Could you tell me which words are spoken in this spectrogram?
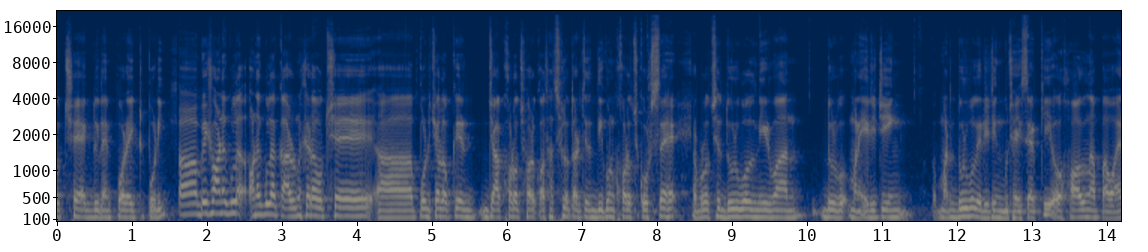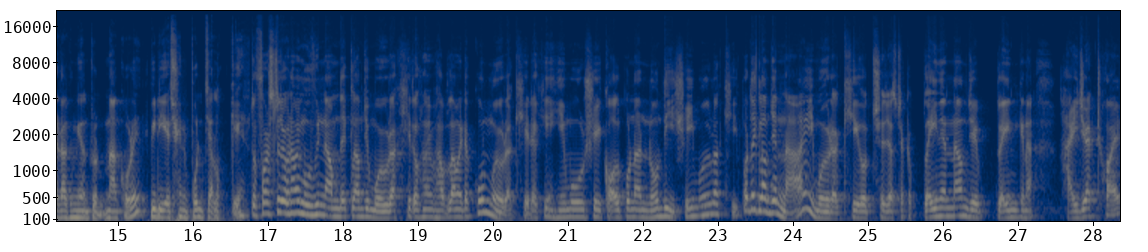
হচ্ছে এক দুই লাইন পরে একটু পড়ি। বেশ অনেকগুলো অনেকগুলো কারণ, সেটা হচ্ছে পরিচালকের যা খরচ হওয়ার কথা ছিল, তার চেয়ে দ্বিগুণ খরচ করছে, তারপর হচ্ছে দুর্বল নির্মাণ দুর্বল মানে এডিটিং মানে দুর্বল এডিটিং বুঝাইছে আর কি, ও হল না পাওয়া এর আগে নিয়ন্ত্রণ না করে পিটিয়েছেন পরিচালককে। তো ফার্স্টে যখন আমি মুভির নাম দেখলাম যে ময়ূরাক্ষী, তখন আমি ভাবলাম, এটা কোন ময়ূরাক্ষী? এটা কি হিমুর সেই কল্পনার নদী, সেই ময়ূরাক্ষী? পর দেখলাম যে না, এই ময়ূরাক্ষী হচ্ছে জাস্ট একটা প্লেনের নাম, যে প্লেন কিনা হাইজ্যাক্ট হয়।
